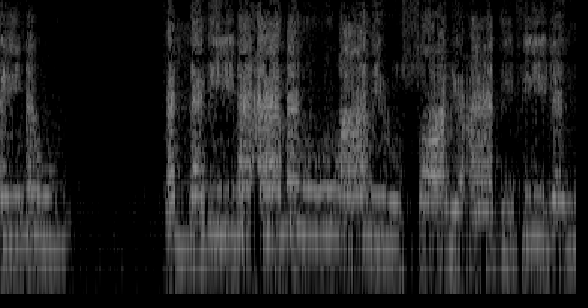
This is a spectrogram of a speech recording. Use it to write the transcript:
بَيْنَهُمْ ۖ فَالَّذِينَ آمَنُوا وَعَمِلُوا الصَّالِحَاتِ فِي جَنَّاتِ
